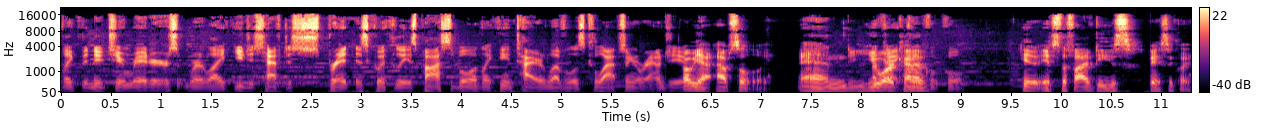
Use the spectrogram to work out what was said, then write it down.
like the new Tomb Raiders where like you just have to sprint as quickly as possible and like the entire level is collapsing around you. oh yeah, absolutely. And you Okay, are kind cool, of cool, it, it's the five Ds basically.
